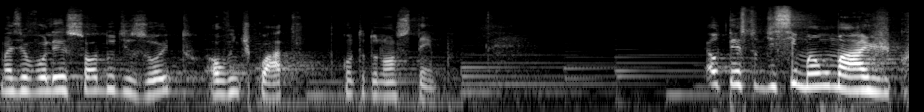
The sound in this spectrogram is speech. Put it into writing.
Mas eu vou ler só do 18 ao 24, por conta do nosso tempo. É o texto de Simão o Mágico.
